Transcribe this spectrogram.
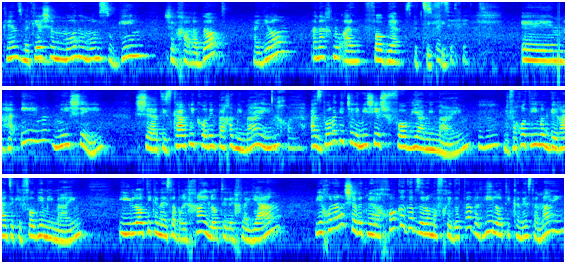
כן? זאת אומרת, יש המון המון סוגים של חרדות. היום אנחנו על פוביה ספציפית. ספציפית. אמ, האם מישהי, שאת הזכרת מקודם פחד ממים, נכון. אז בוא נגיד שלמי שיש פוביה ממים, mm-hmm. לפחות היא מגדירה את זה כפוביה ממים, היא לא תיכנס לבריכה, היא לא תלך לים, היא יכולה לשבת מרחוק, אגב, זה לא מפחיד אותה, אבל היא לא תיכנס למים,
